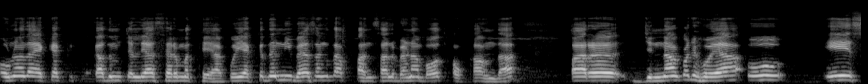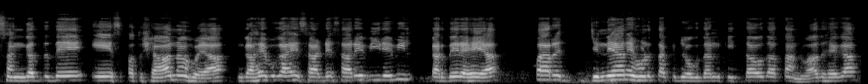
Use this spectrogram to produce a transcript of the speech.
ਉਹਨਾਂ ਦਾ ਇੱਕ ਇੱਕ ਕਦਮ ਚੱਲਿਆ ਸਿਰ ਮੱਥੇ ਆ। ਕੋਈ ਇੱਕ ਦਿਨ ਨਹੀਂ ਬਹਿ ਸਕਦਾ 5 ਸਾਲ ਬਹਿਣਾ ਬਹੁਤ ਔਖਾ ਹੁੰਦਾ। ਪਰ ਜਿੰਨਾ ਕੁਝ ਹੋਇਆ, ਉਹ ਇਹ ਸੰਗਤ ਦੇ ਇਸ ਉਤਸ਼ਾਹ ਨਾਲ ਹੋਇਆ। ਗਾਹੇ ਬਗਾਹੇ ਸਾਡੇ ਸਾਰੇ ਵੀਰੇ ਵੀ ਕਰਦੇ ਰਹੇ ਆ। ਪਰ ਜਿੰਨਿਆਂ ਨੇ ਹੁਣ ਤੱਕ ਯੋਗਦਾਨ ਕੀਤਾ, ਉਹਦਾ ਧੰਨਵਾਦ ਹੈਗਾ।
